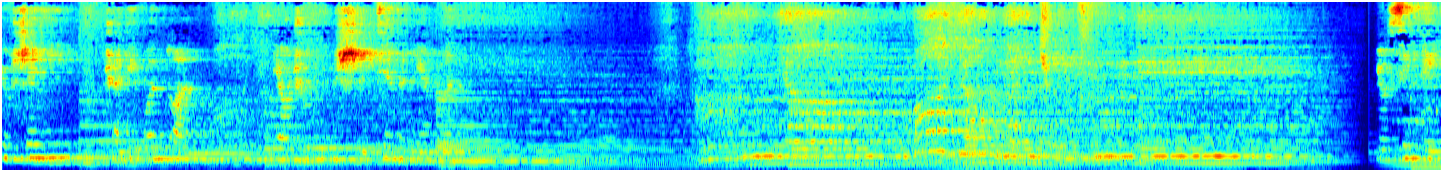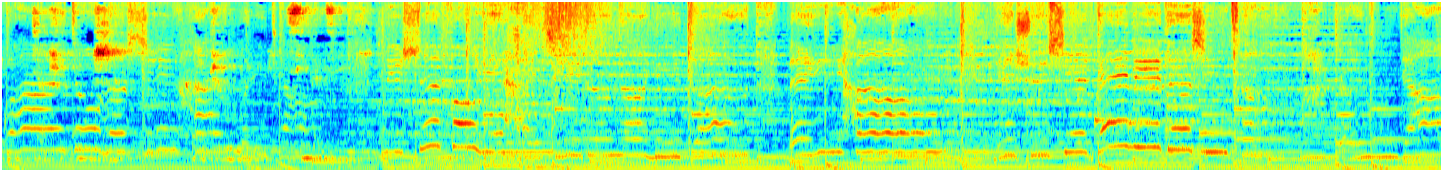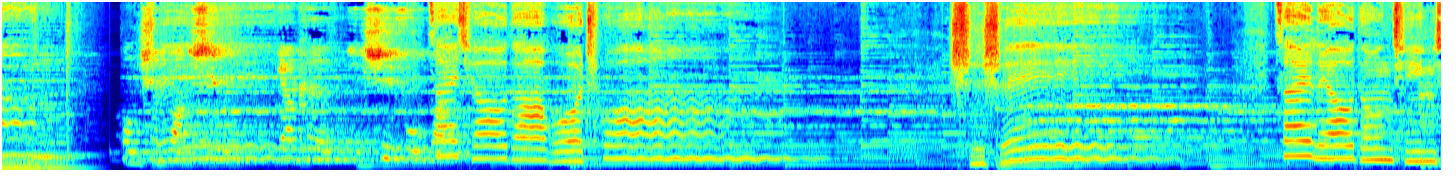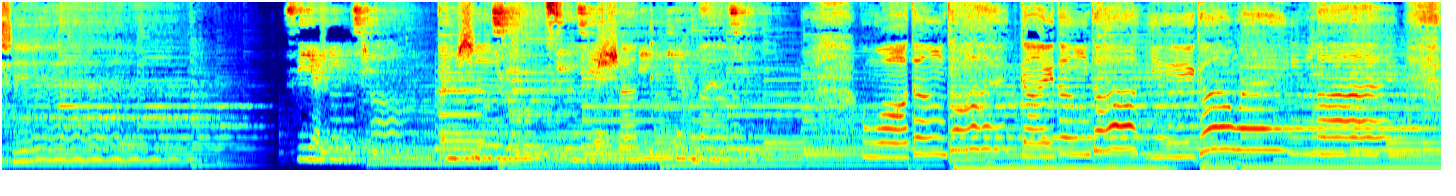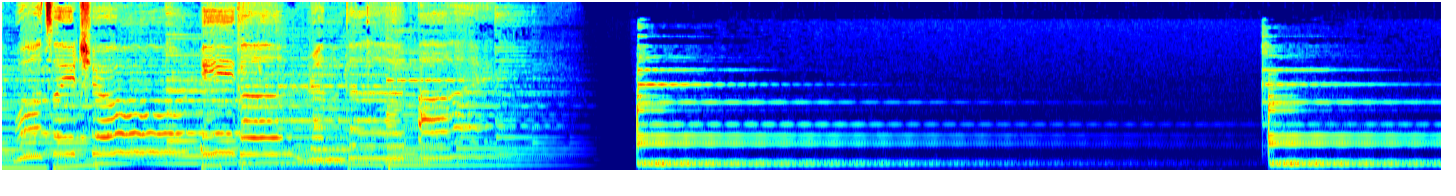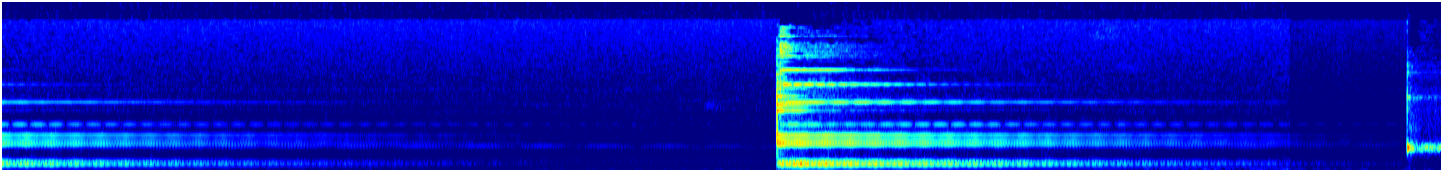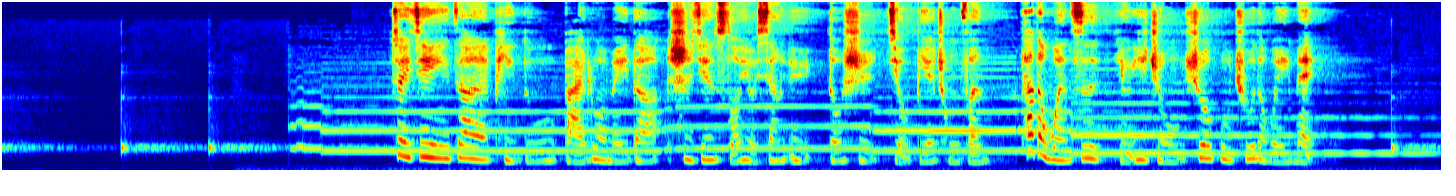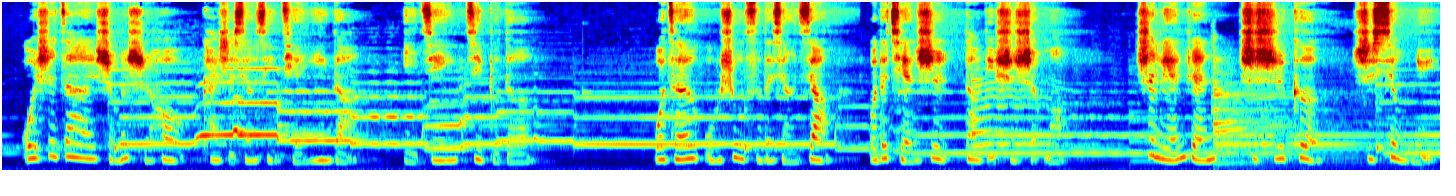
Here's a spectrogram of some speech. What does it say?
用声音传递温暖，雕出时间的年轮。在敲打我窗，是谁在撩动琴弦？C 印记，恩师起，遇见明天的自己。我等待最近在品读白落梅的《世间所有相遇都是久别重逢》，她的文字有一种说不出的唯美。我是在什么时候开始相信前因的，已经记不得。我曾无数次的想象，我的前世到底是什么？是恋人，是诗客，是秀女。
